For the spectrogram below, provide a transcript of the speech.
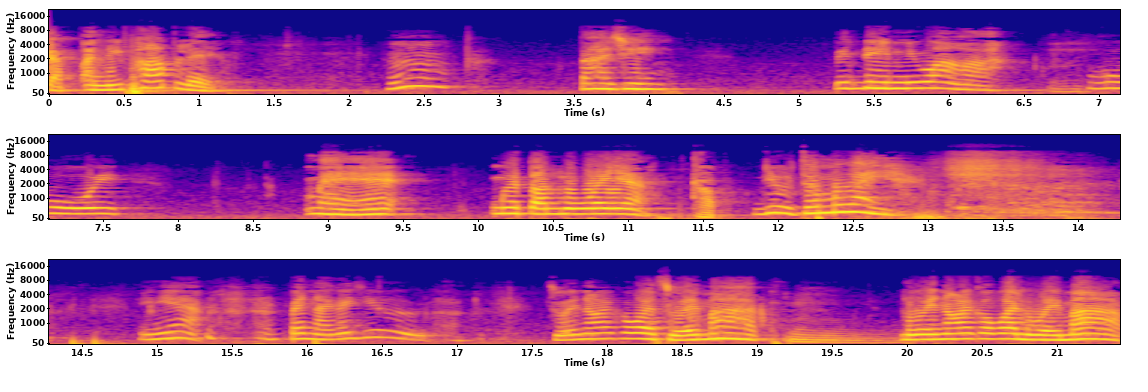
จับอันนี้พับเลย อืมตายจริง เป็นดินนี่ว่าโอ้ยแหมเมื่อตอนรวยอะ ครับ ยืดจะเมื่อย อย่างเงี้ยไปไหนก็ยืด สวยน้อยก็ว่าสวยมากอืมรวยน้อยก็ว่ารวยมาก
